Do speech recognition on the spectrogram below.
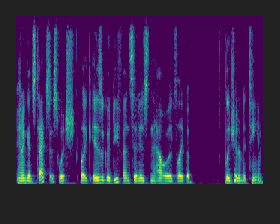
and against Texas, which like is a good defense and is now it's like a legitimate team.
